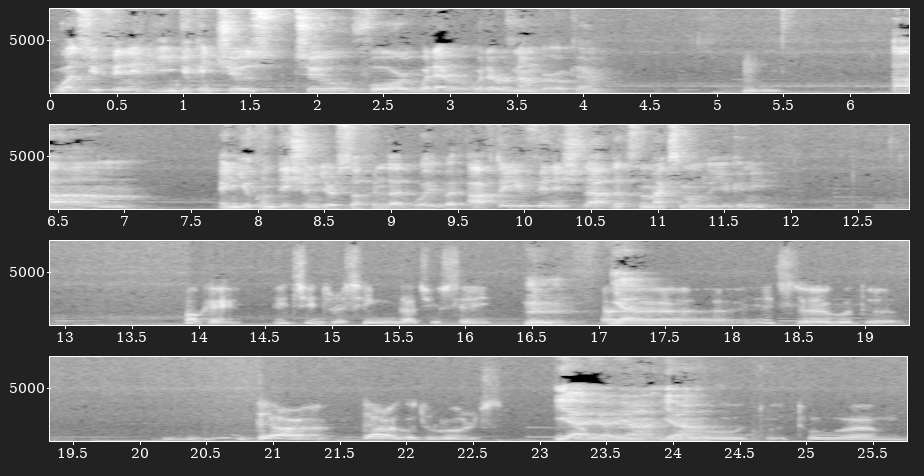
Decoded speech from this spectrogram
Once you finish, you, you can choose two, four, whatever, whatever number. Okay. Um, and you condition yourself in that way. But after you finish that, that's the maximum that you can eat. Okay, it's interesting that you say. Hmm. Yeah. Uh, it's a good. Uh, there are there are good rules yeah, yeah, yeah, yeah. to to, to um,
